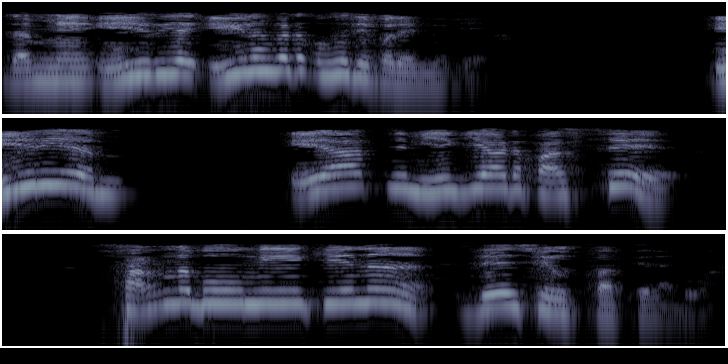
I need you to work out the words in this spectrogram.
දැන් මේ ඊරිය ඊළඟට කොහොමද ඉපදෙන්නේ කියලා. ඊරිය ඒ ආත්මෙ මිය ගියාට පස්සේ සර්ණ භූමියේ කියන දේශයේ උත්පත්ති ලැබුවා.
